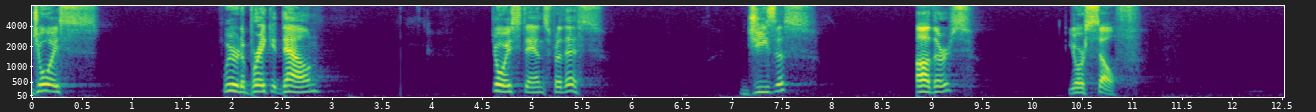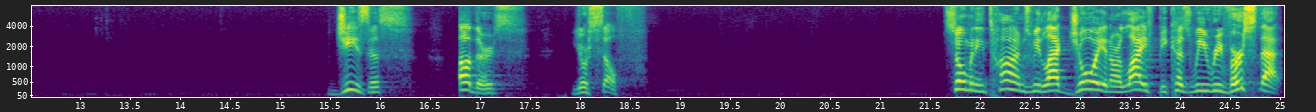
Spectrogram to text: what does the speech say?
Joyce, we were to break it down. Joy stands for this Jesus, others, yourself. Jesus, others, yourself. So many times we lack joy in our life because we reverse that.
